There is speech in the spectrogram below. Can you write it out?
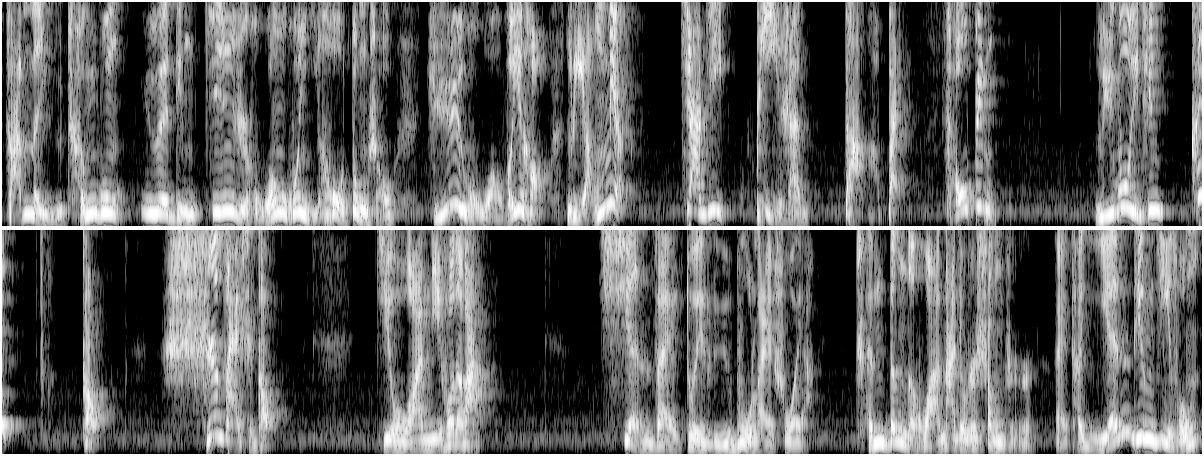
咱们与陈宫约定，今日黄昏以后动手，举火为号，两面夹击，必然大败曹兵。吕布一听高。实在是高，就按你说的办。现在对吕布来说呀，陈登的话那就是圣旨，哎，他言听计从，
